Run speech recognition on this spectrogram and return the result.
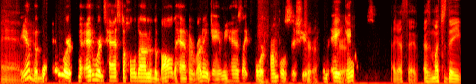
And Yeah, but, but Edward, Edwards has to hold on to the ball to have a running game. He has like four fumbles this year sure, in eight sure. games. like I said, as much as they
